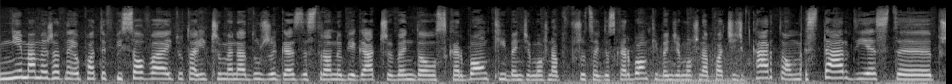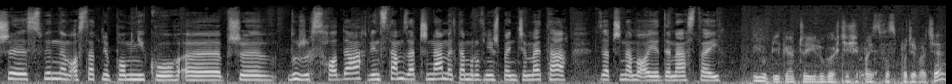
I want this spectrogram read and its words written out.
Nie mamy żadnej opłaty wpisowej, tutaj liczymy na duży gest ze strony biegaczy. Będą skarbonki, będzie można wrzucać do skarbonki, będzie można płacić kartą. Start jest e, przy słynnym ostatnio pomniku e, przy dużych schodach, więc tam zaczynamy, tam również będzie meta. Zaczynamy o 11. Ilu biegaczy, ilu gości się Państwo spodziewacie?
